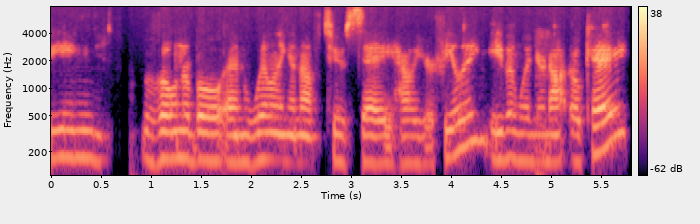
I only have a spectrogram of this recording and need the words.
being vulnerable and willing enough to say how you're feeling, even when you're mm. not okay,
